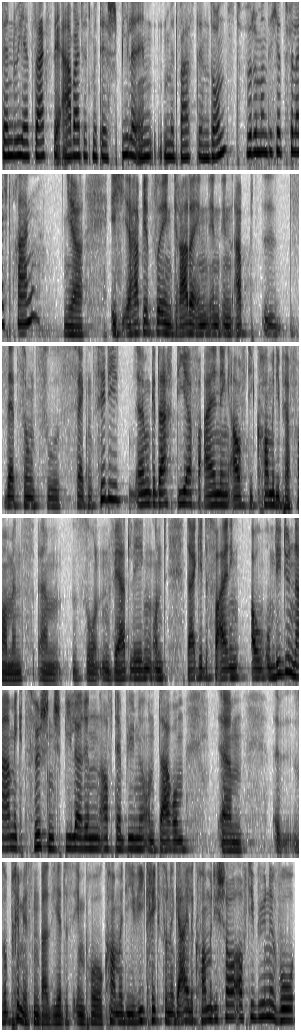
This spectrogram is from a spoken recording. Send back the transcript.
wenn du jetzt sagst, der arbeitet mit der Spielerin, mit was denn sonst, würde man sich jetzt vielleicht fragen? Ja, ich habe jetzt so gerade in, in, in Absetzung zu Second City ähm, gedacht, die ja vor allen Dingen auf die Comedy-Performance ähm, so einen Wert legen. Und da geht es vor allen Dingen auch um die Dynamik zwischen Spielerinnen auf der Bühne und darum, ähm, äh, so prämissenbasiertes Impro-Comedy. Wie kriegst du eine geile Comedy-Show auf die Bühne, wo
